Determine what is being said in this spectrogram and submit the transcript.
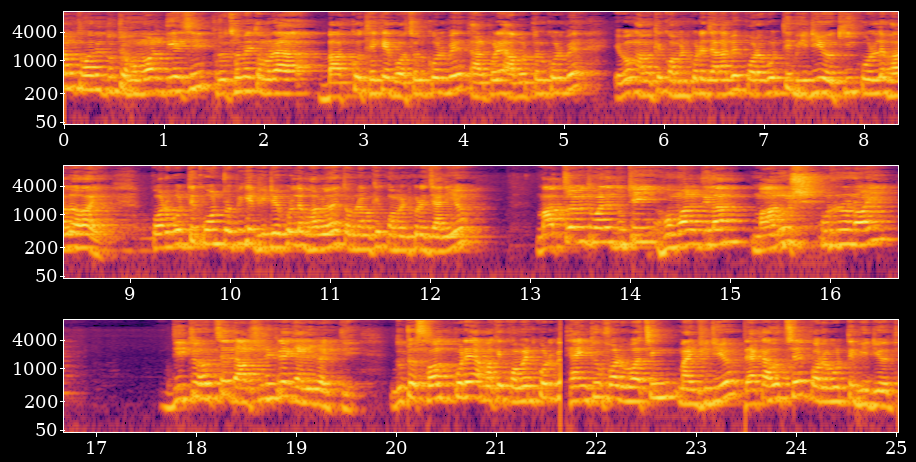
আমি তোমাদের দুটো হোমওয়ার্ক দিয়েছি। প্রথমে তোমরা বাক্য থেকে বচন করবে, তারপরে আবর্তন করবে এবং আমাকে কমেন্ট করে জানাবে পরবর্তী ভিডিও কি করলে ভালো হয়। পরবর্তী কোন টপিকে ভিডিও করলে ভালো হয়, তোমরা আমাকে কমেন্ট করে জানিও। মাত্র আমি তোমাদের দুটি হোমওয়ার্ক দিলাম। মানুষ পূর্ণ নয় দ্বিতীয় হচ্ছে দার্শনিকরা জ্ঞানী ব্যক্তি। দুটো সলভ করে আমাকে কমেন্ট করবে। Thank you for watching my video দেখা হচ্ছে পরবর্তী ভিডিওতে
